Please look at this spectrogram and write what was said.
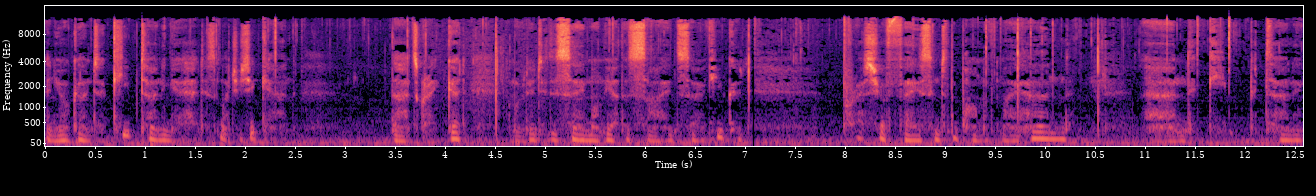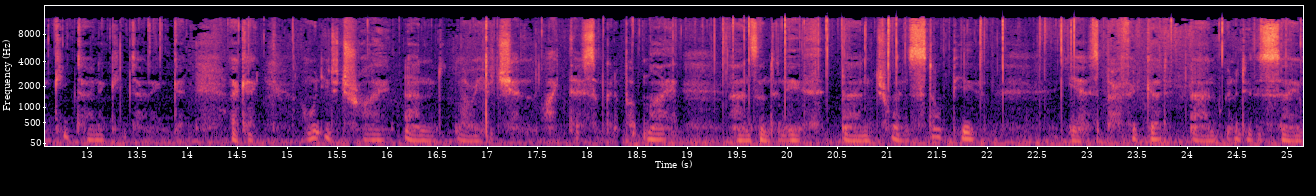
and you're going to keep turning your head as much as you can. That's great, good. And we're going to do the same on the other side. So if you could press your face into the palm of my hand and keep turning, keep turning, keep turning. Good. Okay, I want you to try and lower your chin like this. I'm going to put my hands underneath and try and stop you. Yes, perfect, good. And I'm going to do the same.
